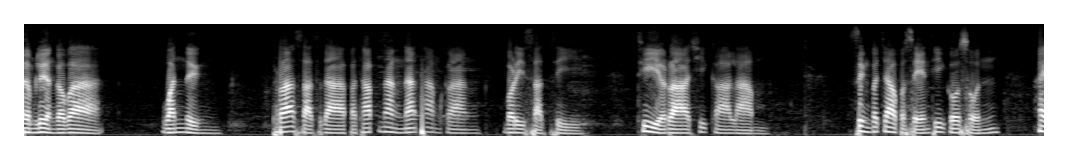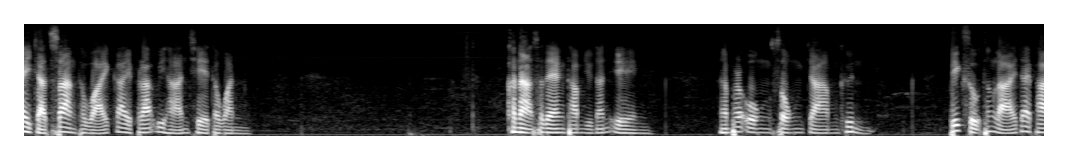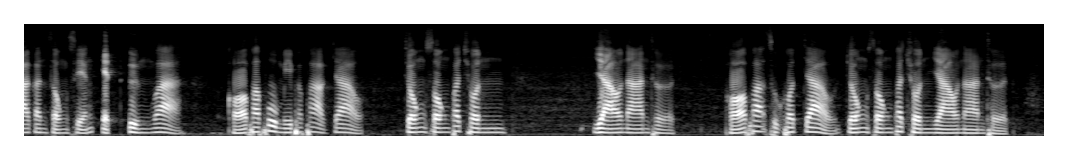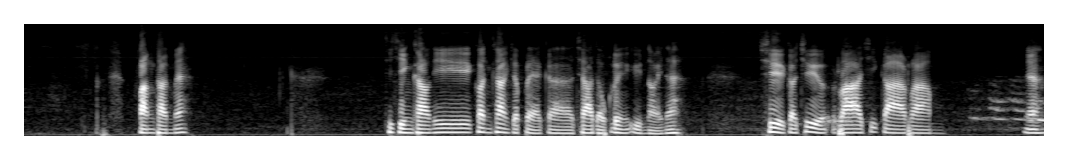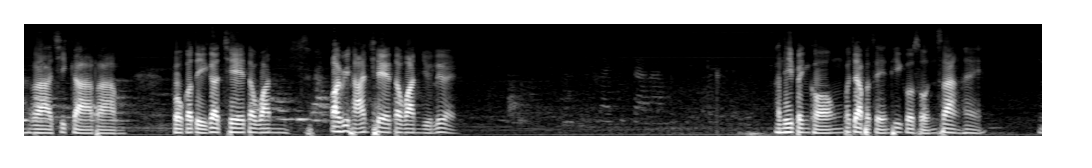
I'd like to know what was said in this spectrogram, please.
เริ่มเรื่องก็ว่า วันหนึ่ง พระศาสดาประทับนั่งณท่ามกลางบริษัทสี่ที่ราชิกาลาม ซึ่งพระเจ้าประเสนที่โกศลให้จัดสร้างถวายใกล้พระวิหารเชตวัน ขณะแสดงธรรมอยู่นั้นเองนะพระองค์ทรงจามขึ้น ภิกษุทั้งหลายได้พากันส่งเสียงเอ็ดอึงว่า ขอพระผู้มีพระภาคเจ้า จงทรงพระชนยาวนานเถิด ขอพระสุคตเจ้า จงทรงพระชนยาวนานเถิด ฟังทันไหมที่จริงคราวนี้ค่อนข้างจะแปลกกับชาดกเรื่องอื่นหน่อยนะ ชื่อก็ชื่อราชิการามนะราชิการาม ปกติก็เชตวันวิหารเชตวันอยู่เรื่อย อันนี้เป็นของพระเจ้าประเสนที่โกศลสร้างให้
